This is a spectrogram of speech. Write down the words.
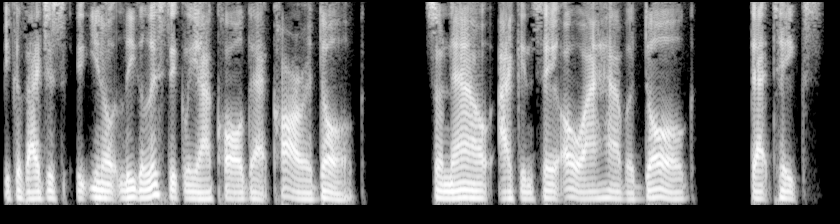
because I just you know legalistically I call that car a dog. So now I can say, oh, I have a dog that takes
